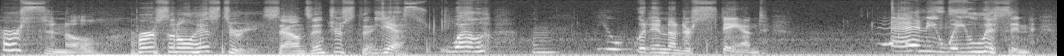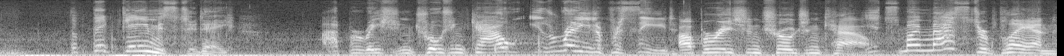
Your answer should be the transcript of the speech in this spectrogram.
personal. Personal history. Sounds interesting. Yes. Well, um, you wouldn't understand. Anyway, listen. The big game is today. Operation Trojan Cow is ready to proceed. Operation Trojan Cow. It's my master plan.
